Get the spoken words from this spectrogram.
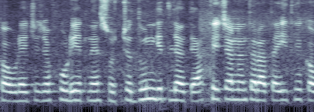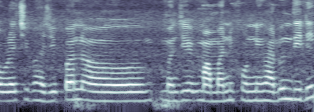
कवड्याच्या ज्या फोडी येत नाही स्वच्छ धुवून घेतल्या होत्या. त्याच्यानंतर आता इथे कवड्याची भाजी पण म्हणजे मामाने फोडणी घालून दिली.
